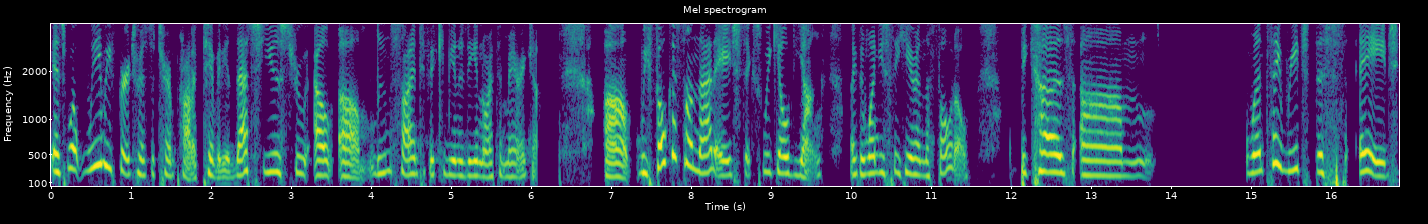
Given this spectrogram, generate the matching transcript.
is what we refer to as the term productivity. That's used throughout um, loon scientific community in North America. Uh, we focus on that age, six week old young, like the one you see here in the photo, because um, once they reach this age,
